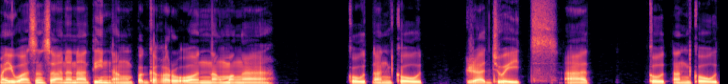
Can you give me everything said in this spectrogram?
maiwasan sana natin ang pagkakaroon ng mga quote-unquote graduates at quote-unquote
